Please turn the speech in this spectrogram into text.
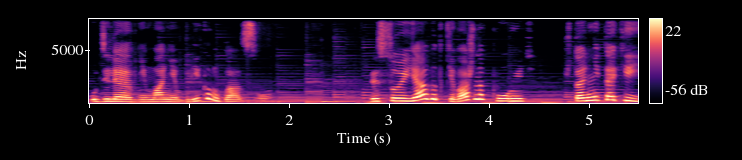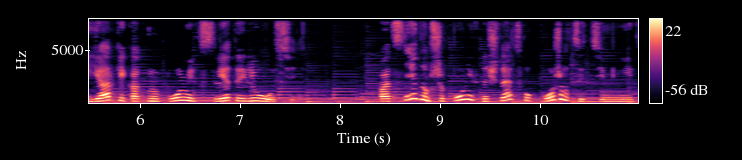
уделяя внимание бликам глазу. Рисуя ягодки, важно помнить, что они не такие яркие, как мы помним с лета или осени. Под снегом шиповник начинает скукоживаться и темнеть.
